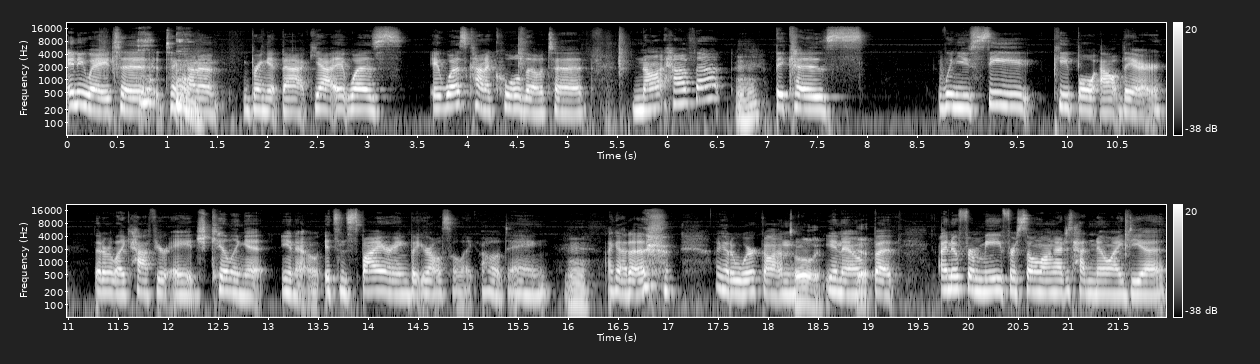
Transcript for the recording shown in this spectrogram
anyway, to to kind of bring it back, yeah, it was it was kind of cool though to not have that because when you see people out there that are like half your age killing it, you know, it's inspiring, but you're also like, oh dang, mm. I gotta, I gotta work on, Totally, you know. yeah. But I know for me, for so long, I just had no idea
